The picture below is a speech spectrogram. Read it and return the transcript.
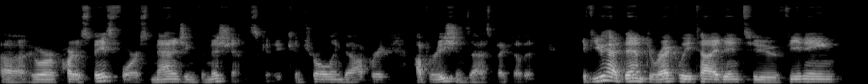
uh, who are part of Space Force managing the missions, controlling the oper- operations aspect of it. If you had them directly tied into feeding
